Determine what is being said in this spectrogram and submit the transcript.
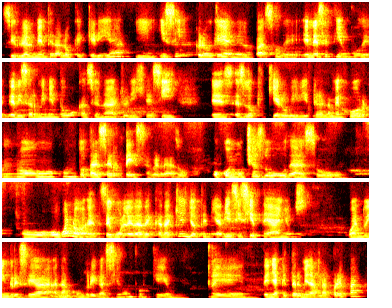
si realmente era lo que quería. Y, y sí, creo que en el paso de, en ese tiempo de, discernimiento vocacional, yo dije, sí, es, es, lo que quiero vivir. A lo mejor no con total certeza, ¿verdad? O, o con muchas dudas, o, o, bueno, eh, según la edad de cada quien. Yo tenía 17 años cuando ingresé a, la congregación porque eh, tenía que terminar la prepa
